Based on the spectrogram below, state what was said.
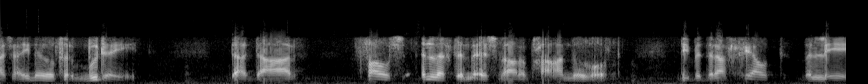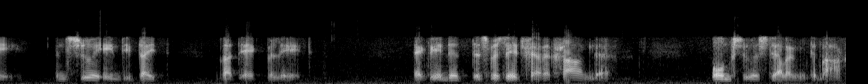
as hy nou 'n vermoede het dat daar vals inligting is waarop gehandel word, die bedrag geld belê in so 'n entiteit wat ek belê het. Ek weet dit is beset verregaande om so 'n stelling te maak.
